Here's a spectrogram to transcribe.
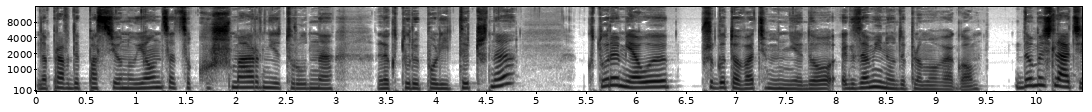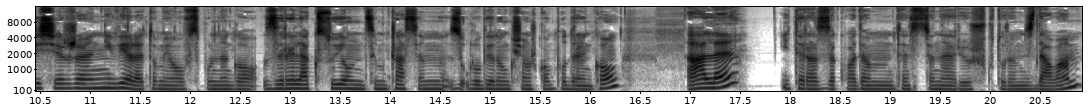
naprawdę pasjonujące, co koszmarnie trudne lektury polityczne, które miały przygotować mnie do egzaminu dyplomowego. Domyślacie się, że niewiele to miało wspólnego z relaksującym czasem z ulubioną książką pod ręką, ale i teraz zakładam ten scenariusz, w którym zdałam.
